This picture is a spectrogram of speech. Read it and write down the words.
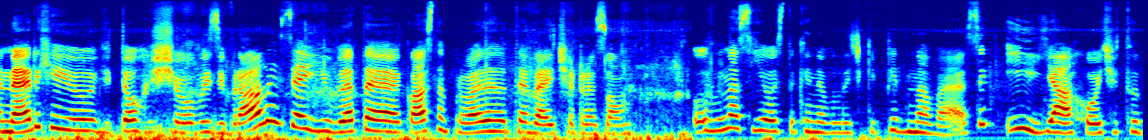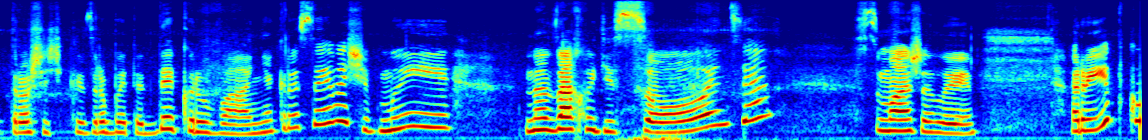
енергію від того, що ви зібралися, і будете класно проводити вечір разом. У нас є ось такий невеличкий піднавесик, і я хочу тут трошечки зробити декорування красиве, щоб ми на заході сонця смажили рибку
